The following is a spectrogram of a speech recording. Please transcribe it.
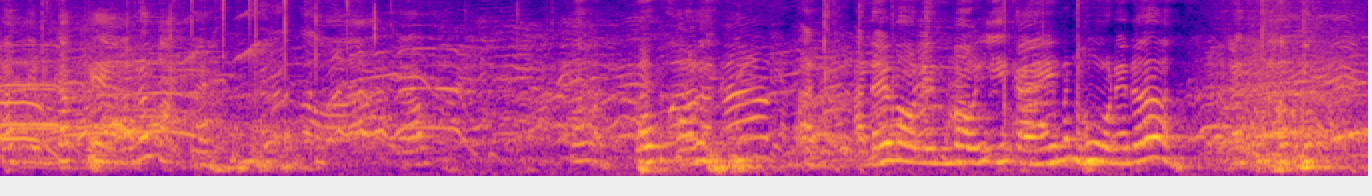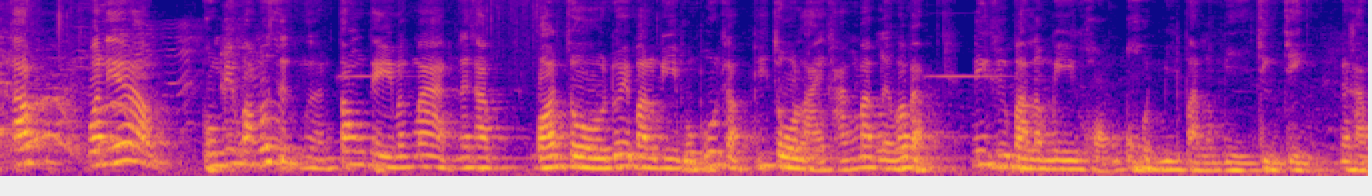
ครับเป็นครับแค่ระบัดเลยครับผมขอเลยอันอันไหนเมาเล่นเมาอีหลีไก่มันหูเนี่ยเด้อนะครับ ครับ วันนี้ผมมีความรู้สึกเหมือนต้องเตมาก ๆ นะครับ บอสโจด้วยบารมีผมพูดกับพี่โจหลายครั้งมากเลยว่าแบบ นี่คือบารมีของคนมีบารมีจริง ๆ นะครับ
